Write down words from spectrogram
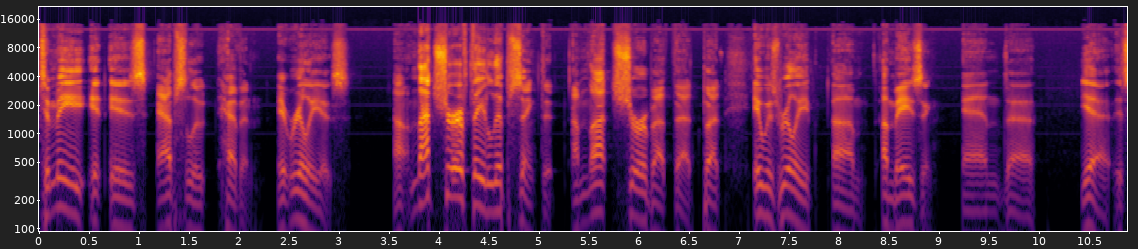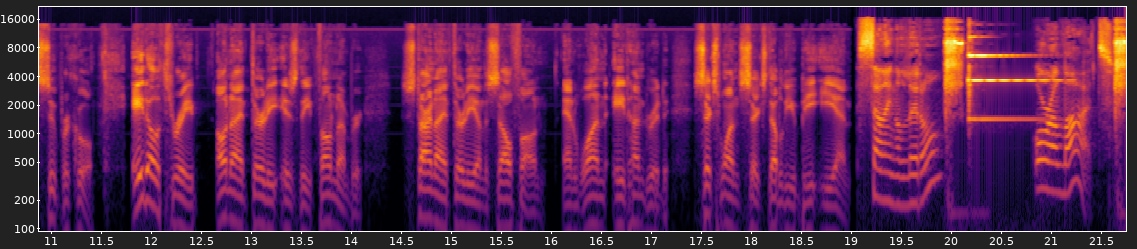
to me it is absolute heaven. It really is. I'm not sure if they lip synced it. I'm not sure about that, but it was really um, amazing. And uh, yeah, it's super cool. 803 0930 is the phone number. Star 930 on the cell phone and 1 800 616 WBEN. Selling a little or a lot?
